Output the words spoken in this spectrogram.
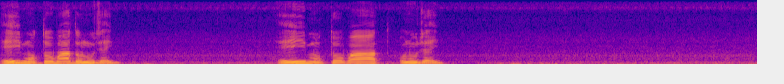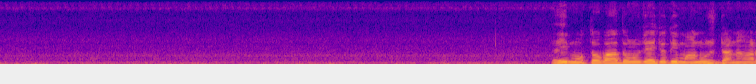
এই মতবাদ অনুযায়ী, এই মতবাদ অনুযায়ী এই মতবাদ অনুযায়ী যদি মানুষ ডানার,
